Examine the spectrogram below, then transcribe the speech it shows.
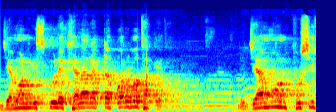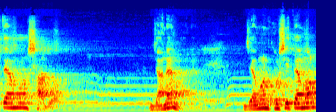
যেমন স্কুলে খেলার একটা পর্ব থাকে, যেমন খুশি তেমন সাজো। জানেন? যেমন খুশি তেমন।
